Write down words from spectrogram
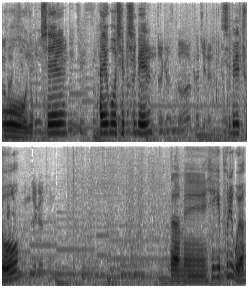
5, 6, 7, 8, 9, 10, 11 11초. 그 다음에 희귀 풀이고요.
